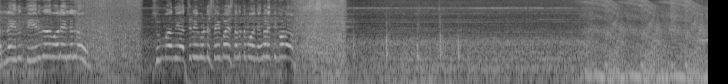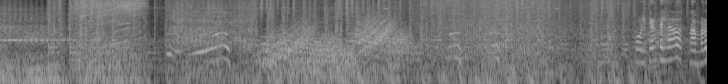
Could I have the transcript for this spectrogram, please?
അല്ല ഇത് തീരുന്നത് പോലെ ഇല്ലല്ലോ. സുമ്പ നീ അച്ഛനെയും കൊണ്ട് സേഫായ സ്ഥലത്ത് പോ ഞങ്ങൾ എത്തിക്കോളാം. നമ്മുടെ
